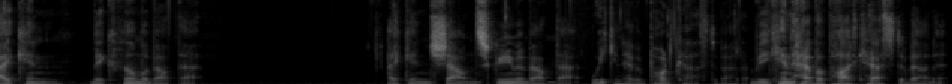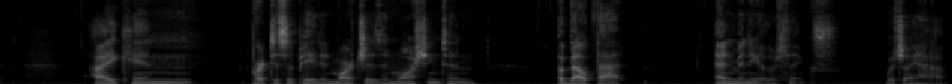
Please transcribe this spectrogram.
I can make film about that. I can shout and scream about that. We can have a podcast about it. We can have a podcast about it. I can participate in marches in Washington about that and many other things, which I have.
